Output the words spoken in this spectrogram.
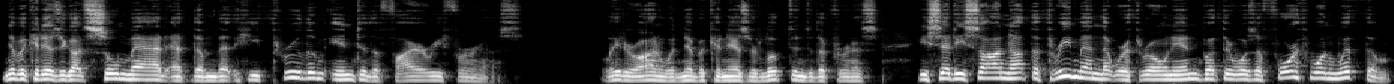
Nebuchadnezzar got so mad at them that he threw them into the fiery furnace. Later on, when Nebuchadnezzar looked into the furnace, he said he saw not the three men that were thrown in, but there was a fourth one with them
